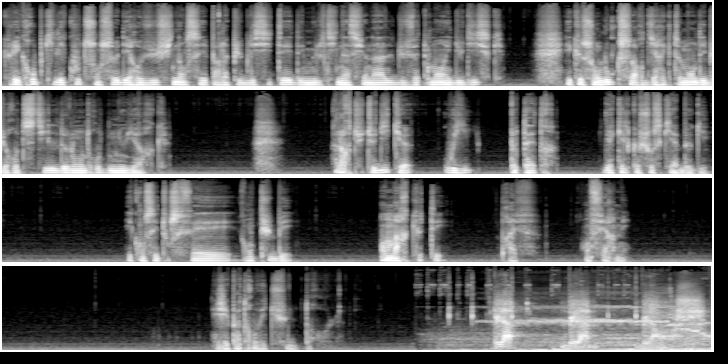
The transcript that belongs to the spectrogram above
que les groupes qu'il écoute sont ceux des revues financées par la publicité des multinationales du vêtement et du disque, et que son look sort directement des bureaux de style de Londres ou de New York. Alors tu te dis que, oui, peut-être, il y a quelque chose qui a bugué. Et qu'on s'est tous fait empubé, emmarqueté, bref, enfermé. Et j'ai pas trouvé de chute drôle. Bla, bla, blanche.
